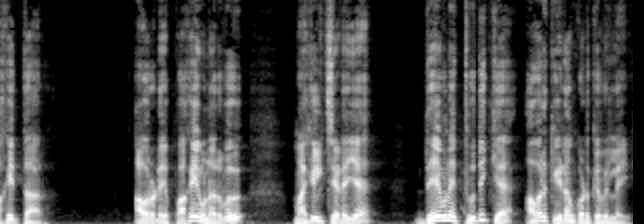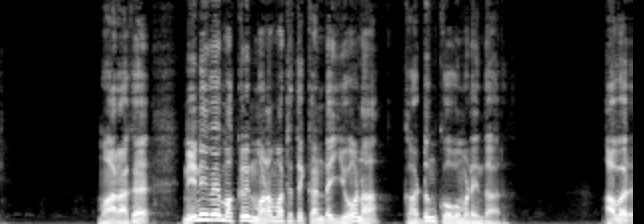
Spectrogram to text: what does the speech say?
பகைத்தார். அவருடைய பகை உணர்வு மகிழ்ச்சியடைய தேவனை துதிக்க அவருக்கு இடம் கொடுக்கவில்லை. மாறாக நினைவே மக்களின் மனமாற்றத்தை கண்ட யோனா கடும் கோபமடைந்தார். அவர்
